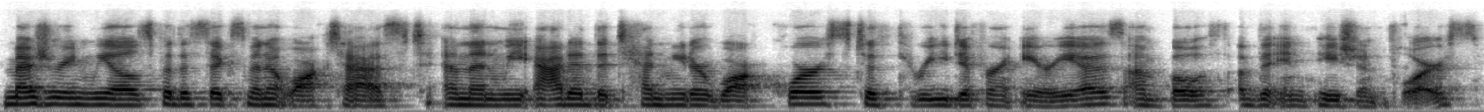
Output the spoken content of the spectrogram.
measuring wheels for the six minute walk test, and then we added the 10 meter walk course to three different areas on both of the inpatient floors.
